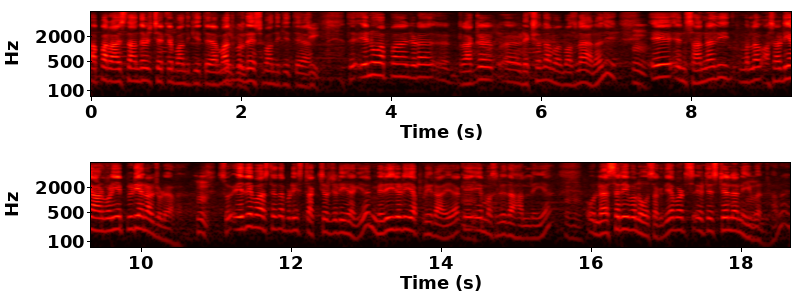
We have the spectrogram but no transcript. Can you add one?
ਆਪਾਂ ਰਾਜਸਥਾਨ ਦੇ ਵਿੱਚ ਠੇਕੇ ਬੰਦ ਕੀਤੇ ਆ ਮੱਧ ਪ੍ਰਦੇਸ਼ 'ਚ ਬੰਦ ਕੀਤੇ ਆ ਤੇ ਇਹਨੂੰ ਆਪਾਂ ਜਿਹੜਾ ਡਰੱਗ ਐਡਿਕਸ਼ਨ ਦਾ ਮ- ਮਸਲਾ ਹੈ ਨਾ ਜੀ ਇਹ ਇਨਸਾਨਾਂ ਦੀ ਮਤਲਬ ਸਾਡੀਆਂ ਆਉਣ ਵਾਲੀਆਂ ਪੀੜ੍ਹੀਆਂ ਨਾਲ ਜੁੜਿਆ ਹੋਇਆ ਸੋ ਇਹਦੇ ਵਾਸਤੇ ਤਾਂ ਬੜੀ ਸਟਰਕਚਰ ਜਿਹੜੀ ਹੈਗੀ ਆ ਮੇਰੀ ਜਿਹੜੀ ਆਪਣੀ رائے ਆ ਕਿ ਇਹ ਮਸਲੇ ਦਾ ਹੱਲ ਨਹੀਂ ਆ ਉਹ ਲੈਸਰ ਈਵਲ ਹੋ ਸਕਦੀ ਆ but it is still an evil ਹਨਾ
